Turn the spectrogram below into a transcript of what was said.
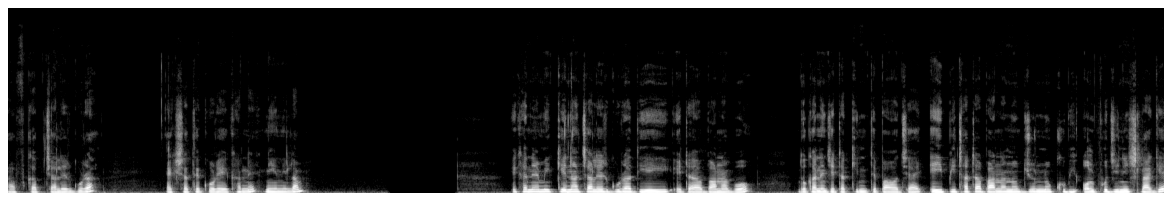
হাফ কাপ চালের গুঁড়া। একসাথে করে এখানে নিয়ে নিলাম। এখানে আমি কেনা চালের গুঁড়া দিয়েই এটা বানাবো। দোকানে যেটা কিনতে পাওয়া যায়, এই পিঠাটা বানানোর জন্য খুবই অল্প জিনিস লাগে।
